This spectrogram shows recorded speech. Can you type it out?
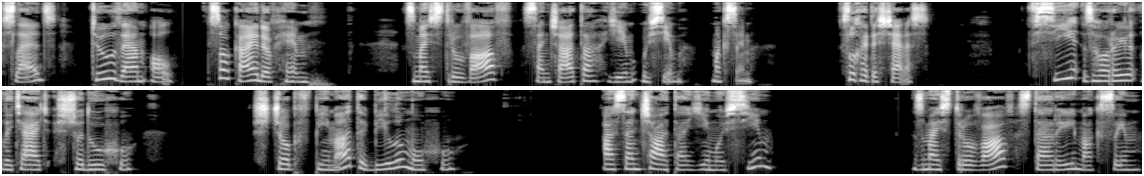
sleds, to them all. So kind of him. Змайстрував санчата їм усім. Максим. Слухайте ще раз. Всі згори летять щодуху, щоб впіймати білу муху. А санчата їм усім змайстрував старий Максим.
